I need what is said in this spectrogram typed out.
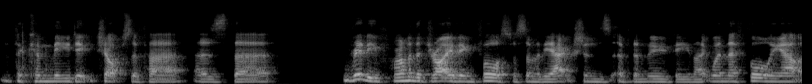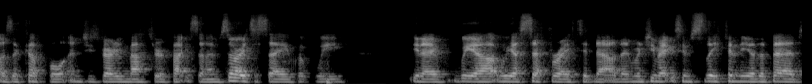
the comedic chops of her as the really one of the driving force for some of the actions of the movie. Like when they're falling out as a couple, and she's very matter of fact. And I'm sorry to say, but we, you know, we are we are separated now. And then when she makes him sleep in the other bed,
